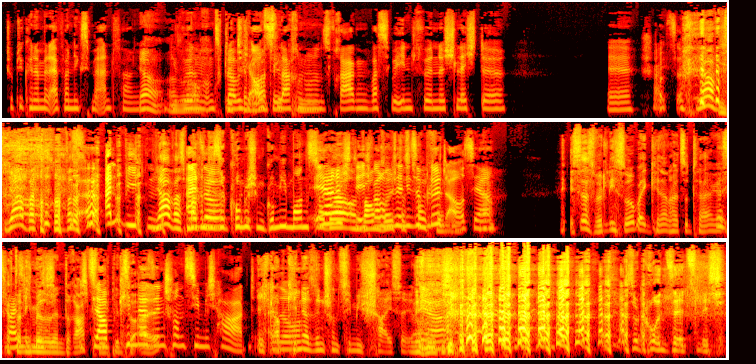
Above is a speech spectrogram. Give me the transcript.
Ich glaube, die können damit einfach nichts mehr anfangen. Ja, die also würden auch uns, die glaube ich, auslachen und und- uns fragen, was wir ihnen für eine schlechte äh, Scheiße Ja, ja, was, was, äh, anbieten. ja, was machen also, diese komischen Gummimonster Ja, da richtig. und warum, Warum, sehen die so blöd finden? aus, ja. Ist das wirklich so bei Kindern heutzutage? Das ich habe da nicht mehr so den Draht Ich zu, glaube, Kinder sind schon ziemlich hart. Ich glaube, also, Kinder sind schon ziemlich scheiße. Ja. so grundsätzlich.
